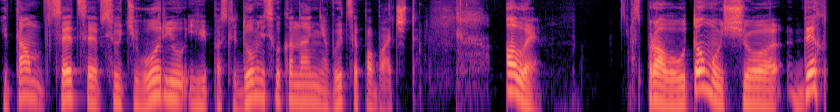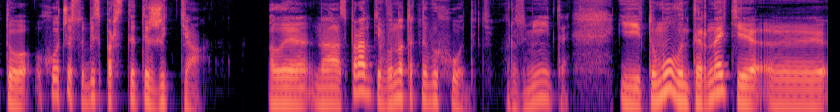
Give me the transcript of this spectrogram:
і там все це, всю теорію і послідовність виконання ви це побачите. Але справа у тому, що дехто хоче собі спростити життя. Але насправді воно так не виходить, розумієте? І тому в інтернеті е,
